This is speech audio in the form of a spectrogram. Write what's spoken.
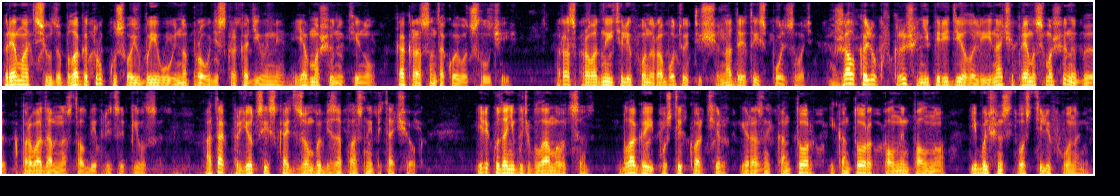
Прямо отсюда, благо трубку свою боевую на проводе с крокодилами я в машину кинул. Как раз на такой вот случай. Раз проводные телефоны работают еще, надо это использовать. Жалко, люк в крыше не переделали, иначе прямо с машины бы к проводам на столбе прицепился. А так придется искать зомбобезопасный пятачок. Или куда-нибудь вламываться. Благо и пустых квартир, и разных контор, и конторок полным-полно, и большинство с телефонами.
